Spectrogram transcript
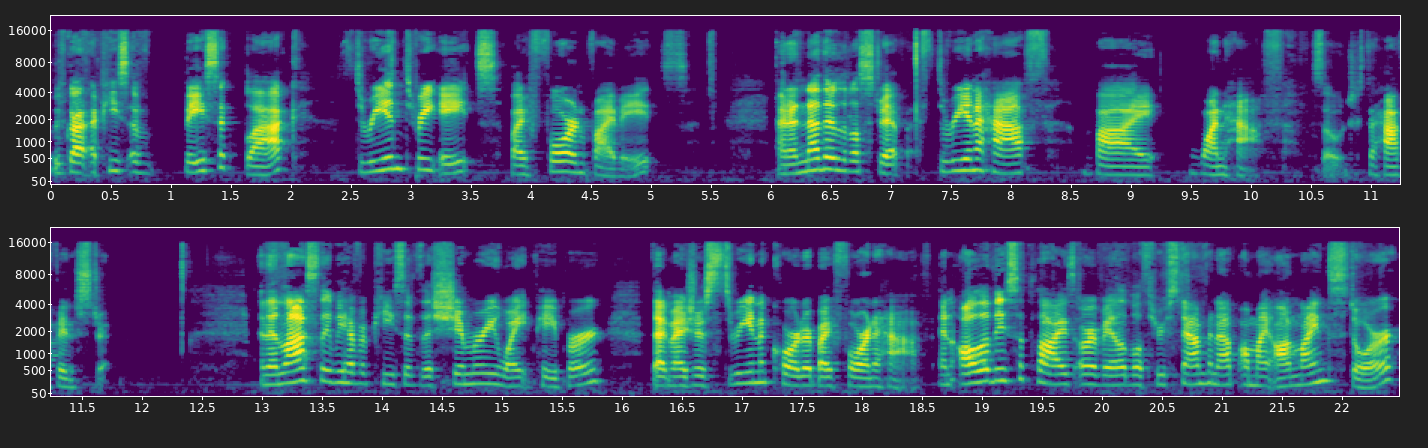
We've got a piece of basic black, three and three eighths by four and five eighths, and another little strip, three and a half by one half. So just a half inch strip. And then lastly, we have a piece of the shimmery white paper that measures three and a quarter by four and a half. And all of these supplies are available through Stampin' Up! on my online store.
